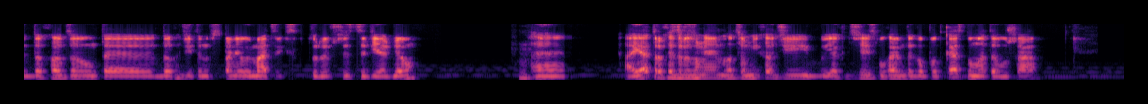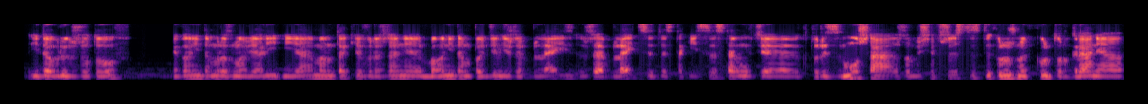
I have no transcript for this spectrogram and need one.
y, dochodzą te, dochodzi ten wspaniały Matrix, który wszyscy wielbią. E, A ja trochę zrozumiałem o co mi chodzi, bo jak dzisiaj słuchałem tego podcastu Mateusza i dobrych rzutów, jak oni tam rozmawiali, i ja mam takie wrażenie, bo oni tam powiedzieli, że, Blaze, że Blade'sy to jest taki system, gdzie, który zmusza, żeby się wszyscy z tych różnych kultur grania,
